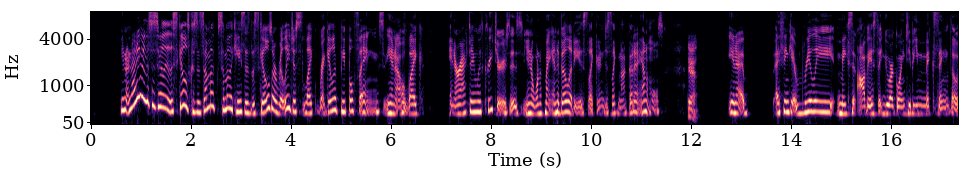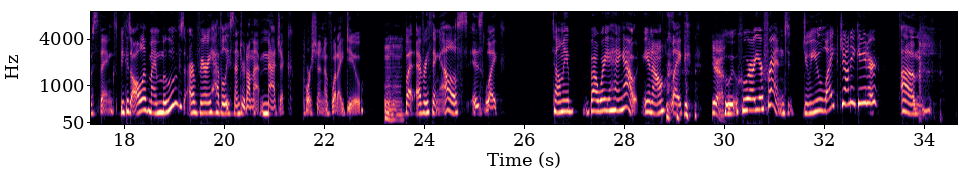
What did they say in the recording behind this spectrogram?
you know, not even necessarily the skills, because in some of, some of the cases, the skills are really just like regular people things. You know, like interacting with creatures is you know one of my inabilities. Like I'm just like not good at animals. Yeah. You know, I think it really makes it obvious that you are going to be mixing those things because all of my moves are very heavily centered on that magic portion of what I do. Mhm. But everything else is like, tell me about where you hang out. You know, like Yeah. who who are your friends? Do you like Johnny Gator? Um,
